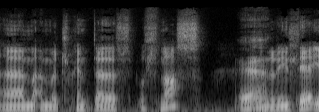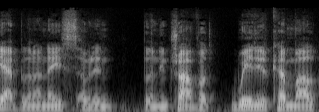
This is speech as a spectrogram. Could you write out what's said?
um, am y tro cyntaf wrthnos. Ie. Yeah. Yn yr un lle, ie, yeah, byddai'n neis, a wedyn byddwn ni'n trafod wedi'r cymal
